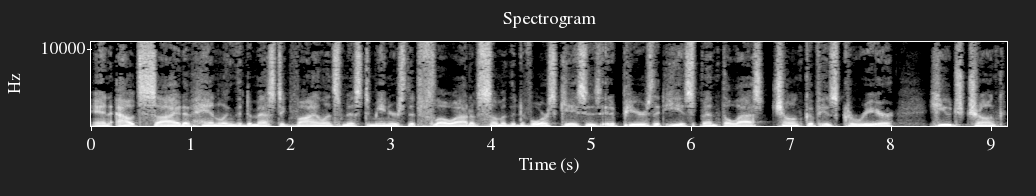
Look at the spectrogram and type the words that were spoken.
And outside of handling the domestic violence misdemeanors that flow out of some of the divorce cases, it appears that he has spent the last chunk of his career, huge chunk,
